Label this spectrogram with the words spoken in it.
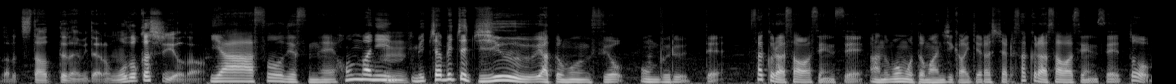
から伝わってないみたいな、もどかしいよな。いやー、そうですね。ほんまにうんめちゃめちゃ自由やと思うんですよ、オンブルーって。桜沢先生、あの、桃と万字書いてらっしゃる桜沢先生と、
